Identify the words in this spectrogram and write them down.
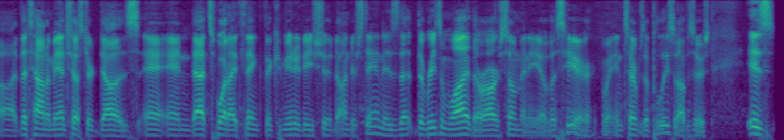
uh, the town of Manchester does, and, and that's what I think the community should understand is that the reason why there are so many of us here in terms of police officers is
